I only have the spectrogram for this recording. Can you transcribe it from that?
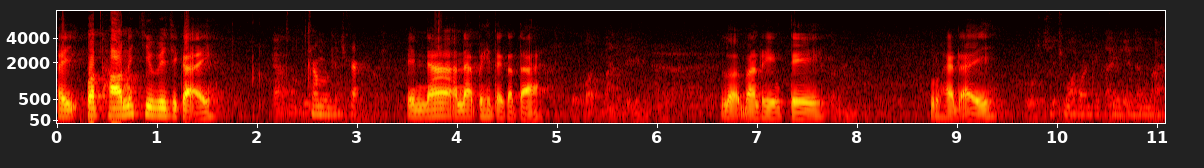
ហើយពតថោនេះជាវិជ្ជាអីកម្មវិជ្ជាឯណាអនបិហិតកតាលោកបានរៀងទេព្រោះហេតុអីជួបបានតែគេដឹងបាន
